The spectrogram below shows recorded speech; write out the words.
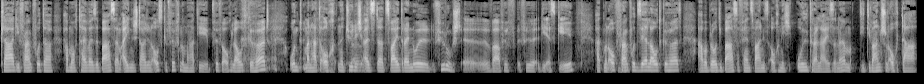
klar, die Frankfurter haben auch teilweise Barca im eigenen Stadion ausgepfiffen und man hat die Pfiffe auch laut gehört. Und man hat auch natürlich, als da 2-3-0 Führung äh, war für, für die SGE, hat man auch Frankfurt sehr laut gehört. Aber Bro, die Barca-Fans waren jetzt auch nicht ultra leise, ne? Die, die waren schon auch da.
